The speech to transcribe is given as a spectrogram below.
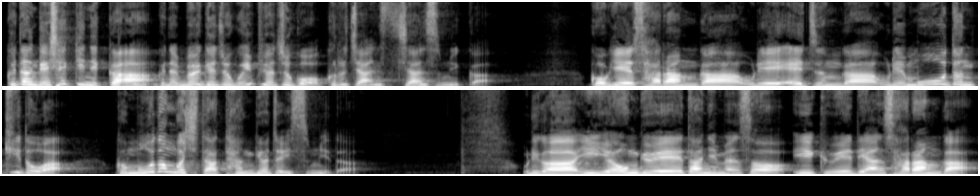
그냥 내 새끼니까 그냥 먹여주고 입혀주고 그러지 않지 않습니까? 거기에 사랑과 우리의 애증과 우리의 모든 기도와 그 모든 것이 다 담겨져 있습니다. 우리가 이 예원교회에 다니면서 이 교회에 대한 사랑과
